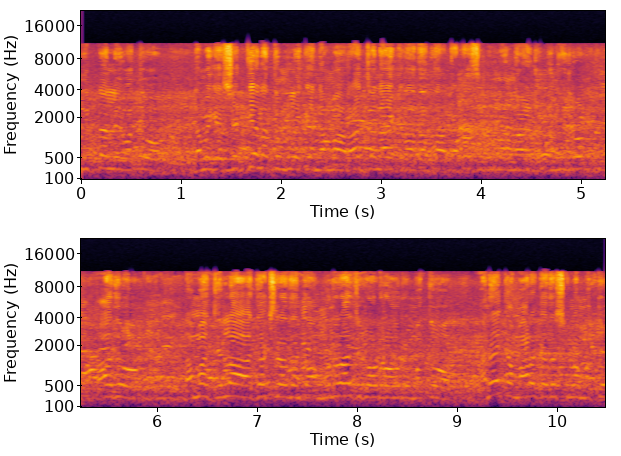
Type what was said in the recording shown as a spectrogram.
ನಿಟ್ಟಿನಲ್ಲಿ ಇವತ್ತು ನಮಗೆ ಶಕ್ತಿಯನ್ನು ತುಂಬಲಿಕ್ಕೆ ನಮ್ಮ ರಾಜ್ಯ ನಾಯಕರಾದಂಥ ಕಟಾ ಸುಬ್ರಹ್ಮಣ್ಯ ಬಂದಿದ್ದರು ಅದು ನಮ್ಮ ಜಿಲ್ಲಾ ಅಧ್ಯಕ್ಷರಾದಂಥ ಗೌಡ್ರವರು ಮತ್ತು ಅನೇಕ ಮಾರ್ಗದರ್ಶನಗಳು ಮತ್ತು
